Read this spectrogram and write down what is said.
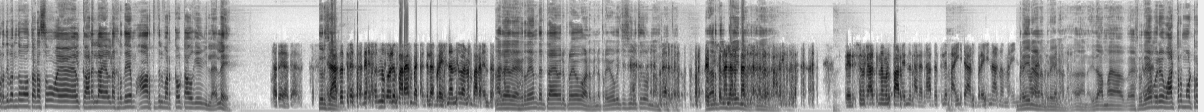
പ്രതിബന്ധമോ തടസ്സമോ അയാൾ കാണില്ല അയാളുടെ ഹൃദയം ആ അർത്ഥത്തിൽ വർക്കൗട്ട് ആവുകയും ഇല്ല അല്ലേ? അതെ അതെ യഥാർത്ഥത്തിൽ ഹൃദയം പോലും പറയാൻ പറ്റത്തില്ല. ബ്രെയിൻ എന്ന് വേണം പറയേണ്ടത് അതെ അതെ ഹൃദയം തെറ്റായ ഒരു പ്രയോഗമാണ്. പിന്നെ പ്രയോഗിച്ച് ശീലിച്ചത് കൊണ്ടാണ്. യഥാർത്ഥത്തിൽ ബ്രെയിനാണ്. അതെ അതെ. ദർശനകാലത്ത് നമ്മൾ പറയുന്നതാണ്. യഥാർത്ഥത്തിൽ മൈൻഡാണ് ബ്രെയിനാണ് മൈൻഡ് ആണ് ബ്രെയിനാണ് ബ്രെയിനാണ് അതാണ് ഇത് അമ്മ ഹൃദയം ഒരു വാട്ടർ മോട്ടർ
